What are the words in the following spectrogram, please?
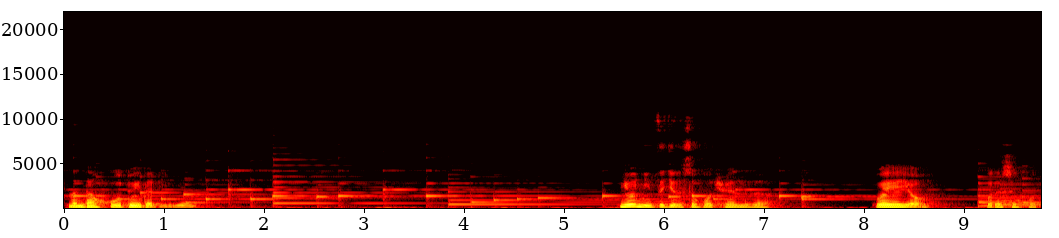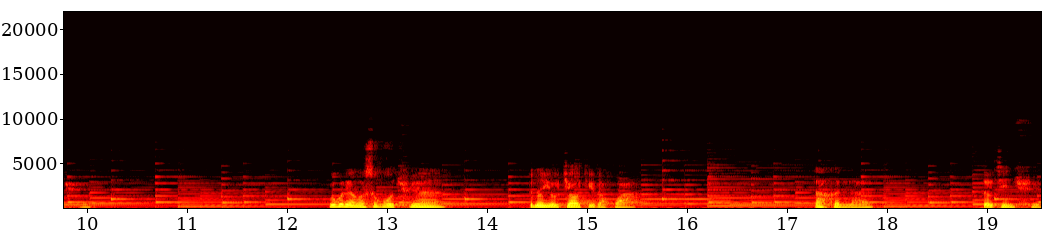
门当户对的理念。你有你自己的生活圈子，我也有我的生活圈。如果两个生活圈不能有交集的话，那很难走进去，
